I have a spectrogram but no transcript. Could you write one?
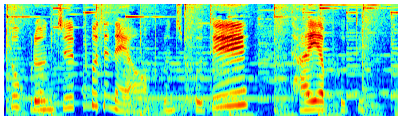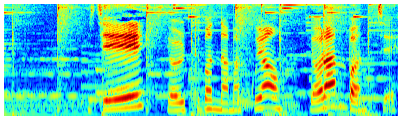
또 브론즈 푸드네요. 브론즈 푸드, 다이아 푸드. 이제 12번 남았고요. 11번째.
